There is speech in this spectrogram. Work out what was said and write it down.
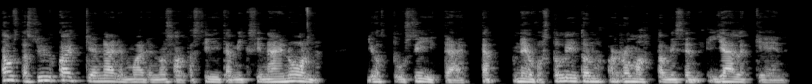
taustasyy kaikkien näiden maiden osalta siitä, miksi näin on, johtuu siitä, että Neuvostoliiton romahtamisen jälkeen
